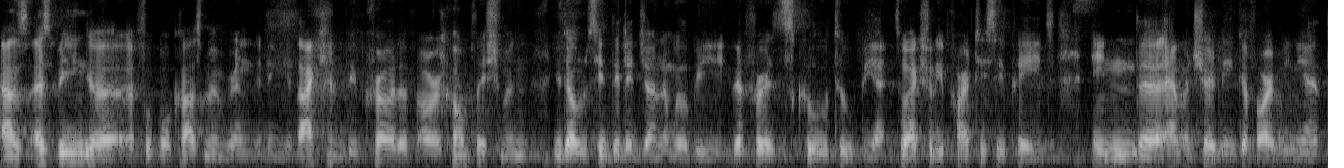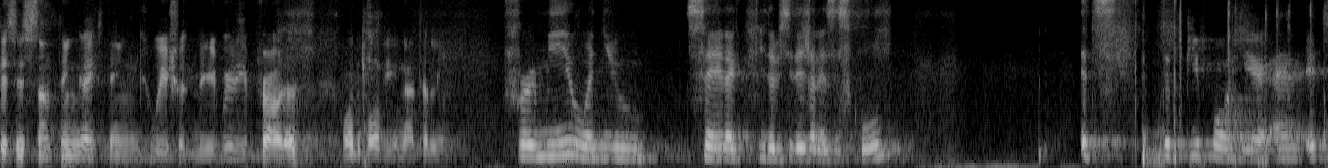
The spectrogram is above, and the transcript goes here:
as as being a, a, football class member and leading it, I can be proud of our accomplishment. UWC Dilijan will be the first school to be to actually participate in the amateur league of Armenia. This is something I think we should be really proud of. What about you, Natalie? For me, when you say like UWC Dilijan is a school, it's the people here and it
